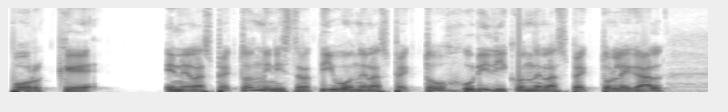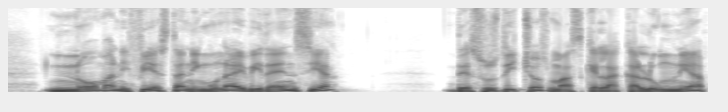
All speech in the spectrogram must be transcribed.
porque en el aspecto administrativo, en el aspecto jurídico, en el aspecto legal, no manifiesta ninguna evidencia de sus dichos más que la calumnia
